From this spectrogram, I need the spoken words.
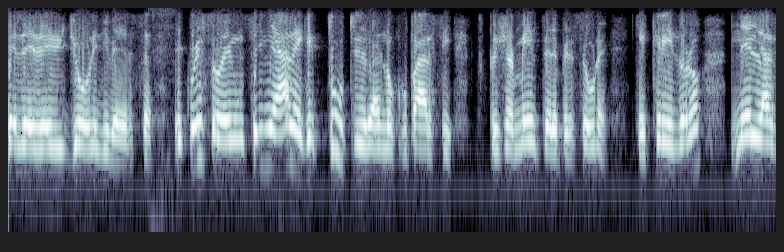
Per le religioni diverse. E questo è un segnale che tutti dovranno occuparsi specialmente le persone che credono nella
